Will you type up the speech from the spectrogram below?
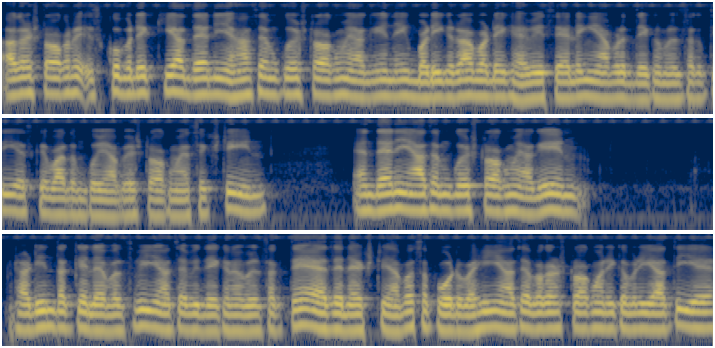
अगर स्टॉक ने इसको ब्रेक किया देन यहाँ से हमको स्टॉक में अगेन एक बड़ी गिरावट, एक हैवी सेलिंग यहाँ पर देखने मिल सकती है। इसके बाद हमको यहाँ पर स्टॉक में सिक्सटीन एंड देन यहाँ से हमको स्टॉक में अगेन थर्टीन तक के लेवल्स भी यहाँ से अभी देखने को मिल सकते हैं। एज ए नेक्स्ट यहाँ पर सपोर्ट वही यहाँ से अब अगर स्टॉक में रिकवरी आती है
